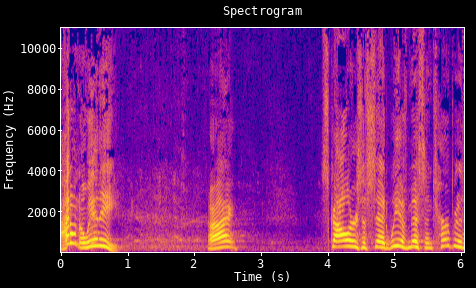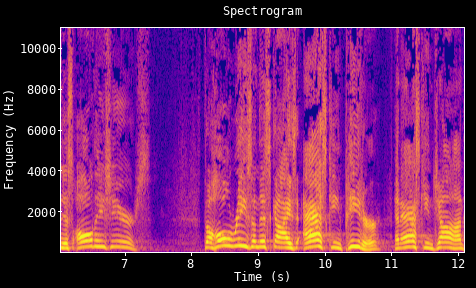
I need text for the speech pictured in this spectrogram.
I don't know any. All right? Scholars have said we have misinterpreted this all these years. The whole reason this guy is asking Peter and asking John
